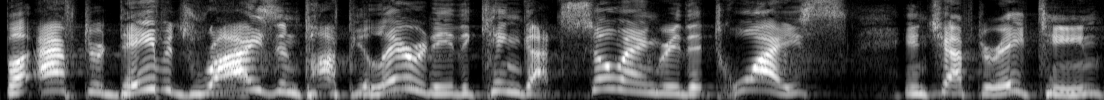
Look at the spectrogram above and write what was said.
But after David's rise in popularity, the king got so angry that twice in chapter 18,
